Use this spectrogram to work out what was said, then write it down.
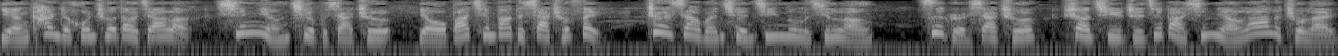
眼看着婚车到家了，新娘却不下车，要八千八的下车费，这下完全激怒了新郎。自个儿下车上去，直接把新娘拉了出来。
